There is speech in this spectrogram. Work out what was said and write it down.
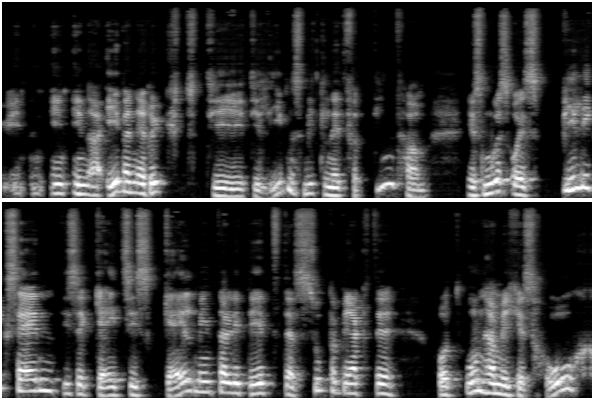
in, in eine Ebene rückt, die die Lebensmittel nicht verdient haben. Es muss alles billig sein, diese Geiz ist geil Mentalität der Supermärkte hat unheimliches Hoch,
